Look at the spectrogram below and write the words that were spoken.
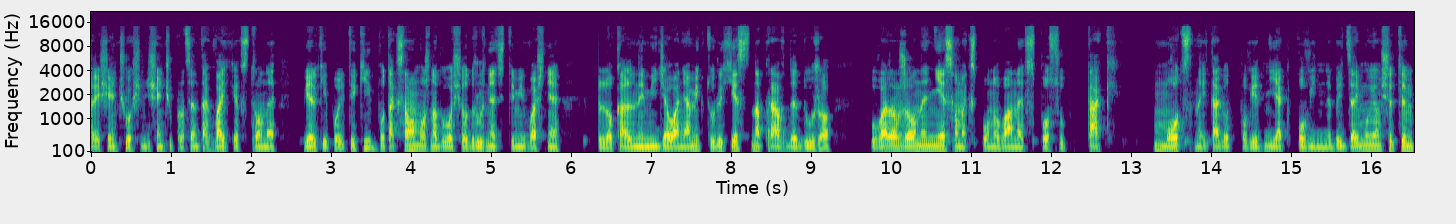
60-80% wajkę w stronę wielkiej polityki, bo tak samo można było się odróżniać tymi właśnie lokalnymi działaniami, których jest naprawdę dużo. Uważam, że one nie są eksponowane w sposób tak mocny i tak odpowiedni, jak powinny być. Zajmują się tym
